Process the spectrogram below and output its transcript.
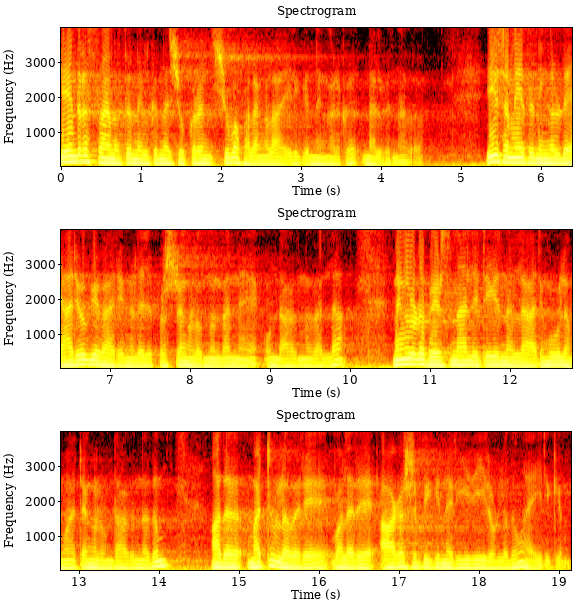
കേന്ദ്രസ്ഥാനത്ത് നിൽക്കുന്ന ശുക്രൻ ശുഭഫലങ്ങളായിരിക്കും നിങ്ങൾക്ക് നൽകുന്നത്. ഈ സമയത്ത് നിങ്ങളുടെ ആരോഗ്യകാര്യങ്ങളിൽ പ്രശ്നങ്ങളൊന്നും തന്നെ ഉണ്ടാകുന്നതല്ല. നിങ്ങളുടെ പേഴ്സണാലിറ്റിയിൽ നല്ല അനുകൂല മാറ്റങ്ങൾ ഉണ്ടാകുന്നതും അത് മറ്റുള്ളവരെ വളരെ ആകർഷിപ്പിക്കുന്ന രീതിയിലുള്ളതുമായിരിക്കും.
